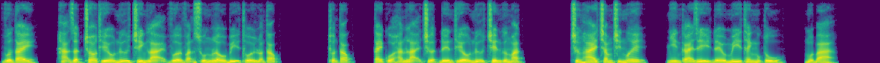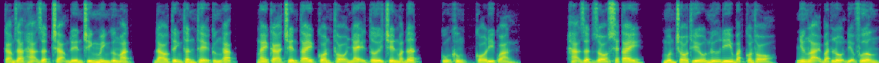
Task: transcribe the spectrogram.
Vươn tay, hạ giật cho thiếu nữ chỉnh lại vừa vặn xuống lầu bị thổi loạn tóc. Thuận tóc, tay của hắn lại trượt đến thiếu nữ trên gương mặt. chương 290, nhìn cái gì đều mi thanh mục tú, một ba. Cảm giác hạ giật chạm đến chính mình gương mặt, đào tĩnh thân thể cứng ngắc, ngay cả trên tay con thỏ nhảy tới trên mặt đất, cũng không có đi quản. Hạ giật giò xét tay, muốn cho thiếu nữ đi bắt con thỏ, nhưng lại bắt lộn địa phương.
